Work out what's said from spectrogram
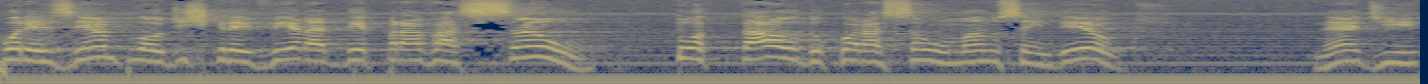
por exemplo, ao descrever a depravação total do coração humano sem Deus, né, de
